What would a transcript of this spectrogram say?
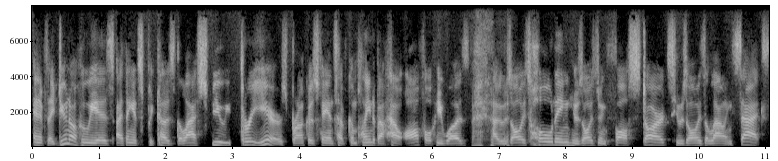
and if they do know who he is, I think it's because the last few three years Broncos fans have complained about how awful he was, how he was always holding, he was always doing false starts, he was always allowing sacks.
